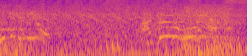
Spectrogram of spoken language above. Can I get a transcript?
受けてみよう悪の方へケムラこっちだ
